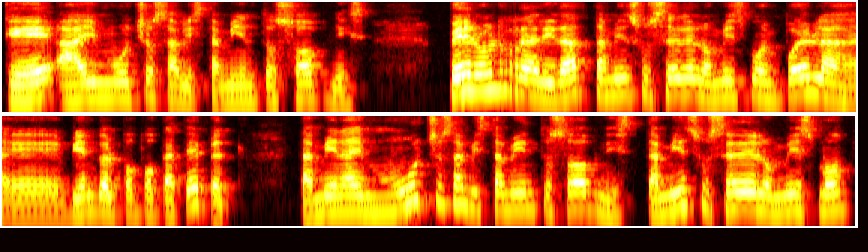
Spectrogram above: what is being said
que hay muchos avistamientos ovnis. Pero en realidad también sucede lo mismo en Puebla, eh, viendo el Popocatépetl. También hay muchos avistamientos ovnis. También sucede lo mismo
